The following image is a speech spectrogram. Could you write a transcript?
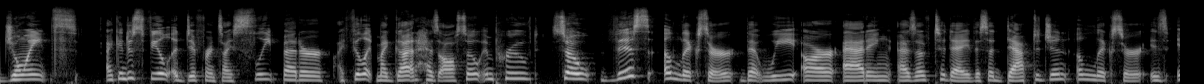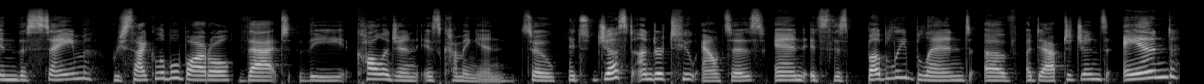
joints I can just feel a difference. I sleep better. I feel like my gut has also improved. So, this elixir that we are adding as of today, this adaptogen elixir, is in the same recyclable bottle that the collagen is coming in. So, it's just under two ounces, and it's this bubbly blend of adaptogens and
